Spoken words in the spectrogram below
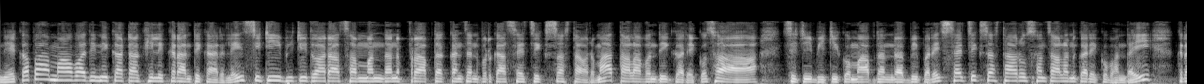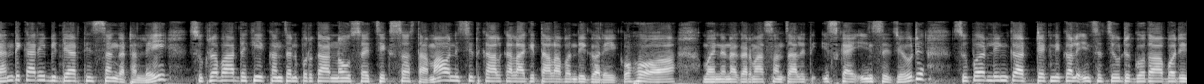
नेकपा माओवादी निकट अखिल क्रान्तिकारीले सिटीभीटीद्वारा सम्बन्धन प्राप्त कञ्चनपुरका शैक्षिक संस्थाहरूमा तालाबन्दी गरेको छ। सिटीभीटीको मापदण्ड विपरीत शैक्षिक संस्थाहरू सञ्चालन गरेको भन्दै क्रान्तिकारी विद्यार्थी संगठनले शुक्रबारदेखि कञ्चनपुरका नौ शैक्षिक संस्थामा अनिश्चितकालका लागि तालाबन्दी गरेको हो। महेन्द्रनगरमा सञ्चालित sky institute superlink technical institute Godavari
